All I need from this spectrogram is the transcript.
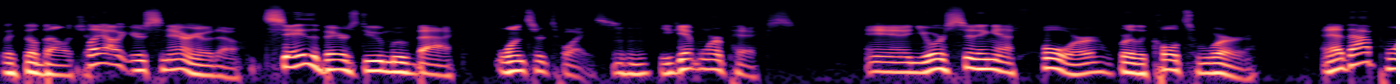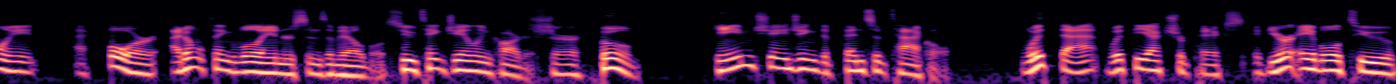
with Bill Belichick. play out your scenario though. Say the Bears do move back once or twice. Mm-hmm. You get more picks, and you're sitting at four where the Colts were. And at that point, at four, I don't think Will Anderson's available. So you take Jalen Carter. Sure. Boom. Game changing defensive tackle. With that, with the extra picks, if you're able to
